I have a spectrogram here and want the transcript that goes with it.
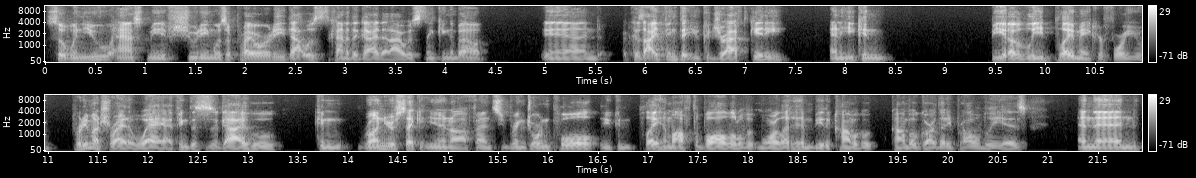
So when you asked me if shooting was a priority, that was kind of the guy that I was thinking about and because I think that you could draft Giddey and he can be a lead playmaker for you pretty much right away. I think this is a guy who can run your second unit offense. You bring Jordan Poole, you can play him off the ball a little bit more, let him be the combo combo guard that he probably is. And then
